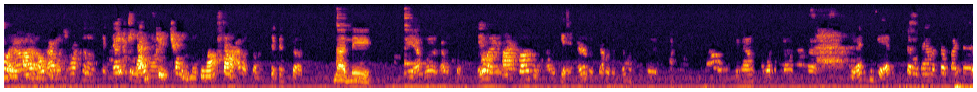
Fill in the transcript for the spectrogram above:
are I open. was sure could've picked that 69th Street train making all I stops. was feeling sick and stuff. not me. Yeah, I was. I was feeling sick. Doors are closing. I was getting nervous. I wasn't feeling too good. You know, I wasn't feeling too good. Yeah, after you get, after you settle down and stuff like that,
